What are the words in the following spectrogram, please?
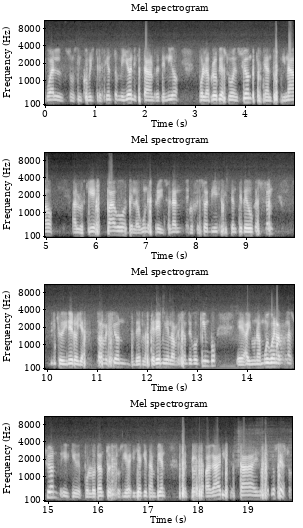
igual son 5.300 millones que estaban retenidos por la propia subvención que se han destinado a lo que es pago de lagunas previsionales de profesores y asistentes de educación. Dicho dinero ya está en la región de la Ceremi, en la región de Coquimbo. Eh, hay una muy buena relación y que por lo tanto eso ya, ya que también se empieza a pagar y se está en ese proceso.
